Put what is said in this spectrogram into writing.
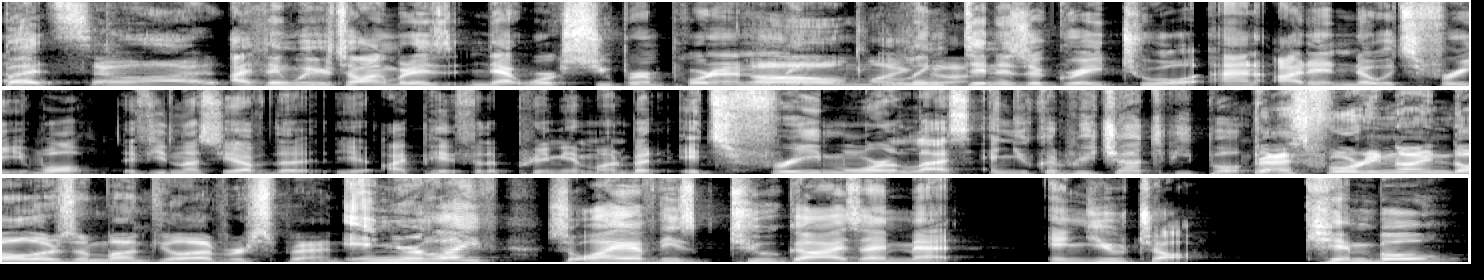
but So hot. I think what you're talking about is network's super important. And Oh Link- my LinkedIn God. is a great tool, and I didn't know it's free. Well, if you unless you have the, yeah, I paid for the premium one, but it's free more or less, and you could reach out to people Best forty nine dollars a month you'll ever spend. in your life. So I have these two guys I met in Utah, Kimball,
